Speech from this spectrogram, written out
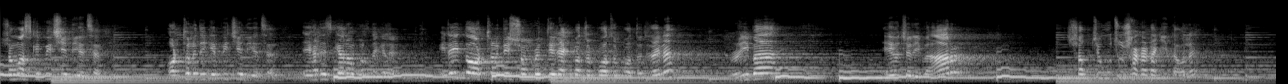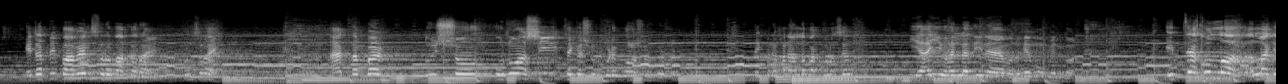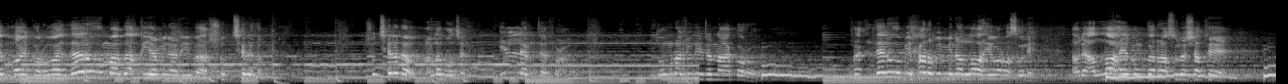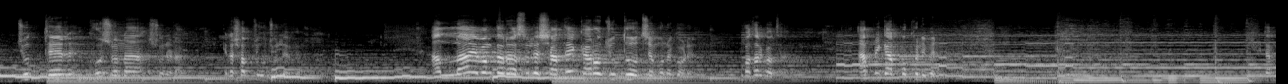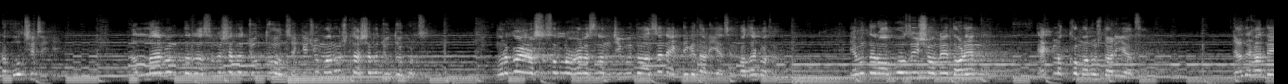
সমাজকে পিছিয়ে দিয়েছেন, অর্থনীতিকে পিছিয়ে দিয়েছেন। এই হাদিস কেন বলতে গেলেন? এটাই তো অর্থনীতির সমৃদ্ধির একমাত্র পথ পদ্ধতি, তাই না? রিবা, এই হচ্ছে রিবা। আর সবচেয়ে উঁচু শাখাটা কি তাহলে? এটা আপনি পাবেন সুরা বাকারায়। কোন সুরায়? আয়াত নাম্বার দুইশো উনআশি থেকে শুরু করে পড়া শুরু করবেন দেখবেন ওখানে আল্লাহ পাক বলেছেন, ইয়া আইয়ুহাল্লাযীনা আমানু, হে মুমিনগণ, ইত্তাকুল্লাহ, আল্লাহকে ভয় করো, ওয়া যারু মা বাকিয়া মিনার রিবা সুদ ছেড়ে দাও। সুদ ছেড়ে দাও, আল্লাহ বলছেন, ইল্লাম তাফআল তোমরা যদি এটা না করো ফাযরু বিহারবি মিনাল্লাহি ওয়া রাসূলিহি, তাহলে আল্লাহ এবং তার রাসূলের সাথে যুদ্ধের ঘোষণা শুনে না এটা সবচেয়ে উঁচু লেভেল আল্লাহ এবং তার রাসূলের সাথে কারও যুদ্ধ হচ্ছে মনে করেন। কথার কথা। আপনি কার পক্ষ নেবেন? এটা আমরা বলছি ঠিকই। আল্লাহ এবং তার রাসূলের সাথে যুদ্ধ হচ্ছে। কিছু মানুষ তার সাথে যুদ্ধ করছে। মনে করেন রাসূল আলাইহি জীবিত আছেন, একদিকে দাঁড়িয়ে আছেন। কথার কথা। এবং তার অপোজিশনে ধরেন এক লক্ষ মানুষ দাঁড়িয়ে আছে। যাদের হাতে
